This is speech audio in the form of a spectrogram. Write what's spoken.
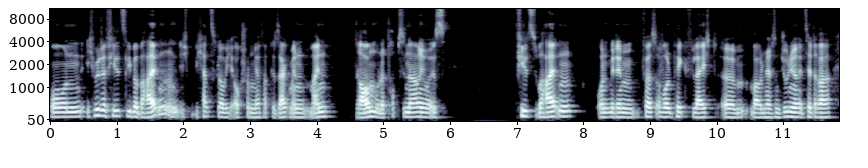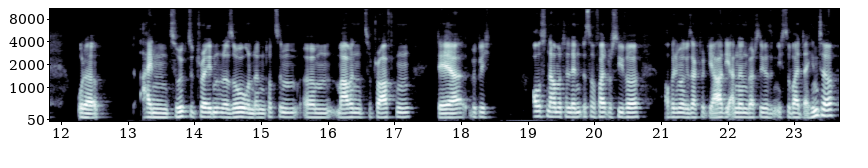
Und ich würde Fields lieber behalten. Und ich, ich hatte es, glaube ich, auch schon mehrfach gesagt. Mein, mein Traum oder Top-Szenario ist, Fields zu behalten, und mit dem First Overall Pick vielleicht ähm, Marvin Harrison Jr. etc. oder einen zurückzutraden oder so und dann trotzdem ähm, Marvin zu draften, der wirklich Ausnahmetalent ist auf Wide Receiver, auch wenn immer gesagt wird, ja, die anderen Wide Receiver sind nicht so weit dahinter.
